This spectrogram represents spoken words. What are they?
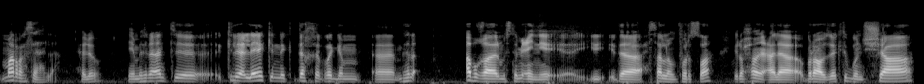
مرة سهلة. حلو؟ يعني مثلا أنت كل اللي عليك إنك تدخل رقم آه، مثلا أبغى المستمعين إذا حصل لهم فرصة يروحون على browser يكتبون شا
